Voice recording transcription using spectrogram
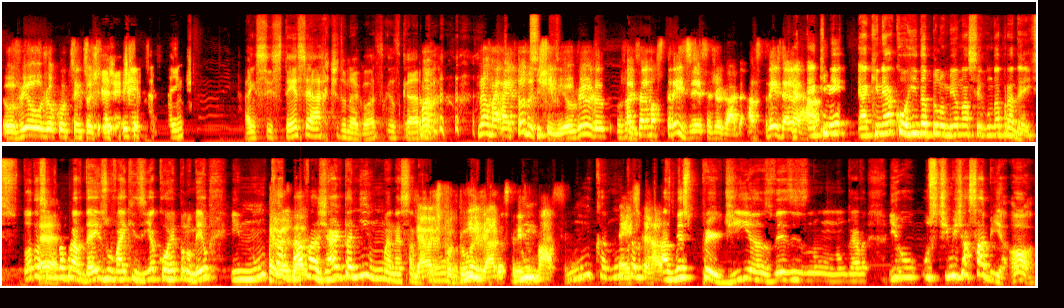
Eu vi o jogo contra o Santos hoje. A gente é a insistência é a arte do negócio que os caras. Não, mas é todo time. Eu vi os Lions fizeram umas três vezes essa jogada. As três deram é, errado. É que, nem, é que nem a corrida pelo meio na segunda para 10. Toda é. segunda para 10 o Vikings ia correr pelo meio e nunca é dava jarda nenhuma nessa Dava tipo duas jardas, três no máximo. Nunca, nunca. É nunca às vezes perdia, às vezes não, não ganhava. E o, os times já sabiam, ó.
